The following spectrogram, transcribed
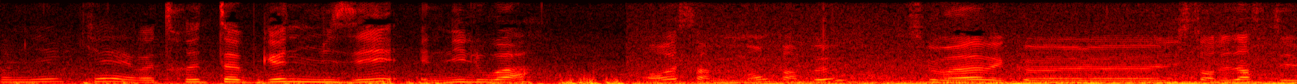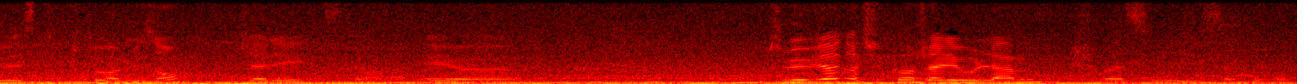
premier Quel est votre Top Gun musée lillois En vrai ça me manque un peu. Parce que voilà avec euh, l'histoire des arts c'était plutôt amusant. J'y allais, etc. Et euh, j'aimais bien quand, j'allais au LAM. Je sais pas si ça compter.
